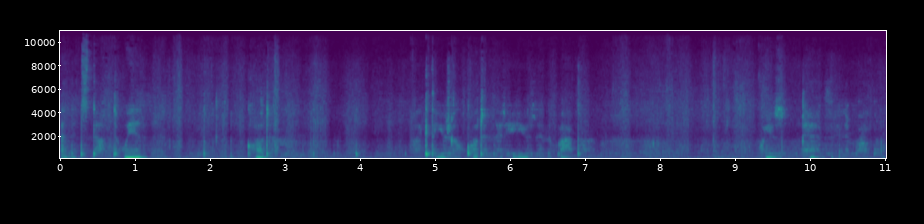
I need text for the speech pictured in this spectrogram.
and it's stuffed with cotton. Like the usual cotton that you use in the bathroom. Or use hands in the bathroom.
